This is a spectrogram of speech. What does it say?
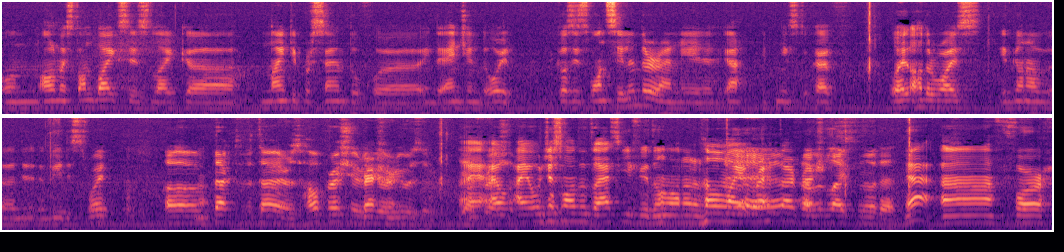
On all my stunt bikes is like uh, 90% of uh, in the engine the oil because it's one cylinder and uh, yeah, it needs to have oil. Otherwise, it's gonna uh, be destroyed. Uh, back to the tires. How pressure, Pressure. you're using? I, I, I just wanted to ask you if you don't want to know my Yeah, tire I pressure. would like to know that. Yeah, uh, for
